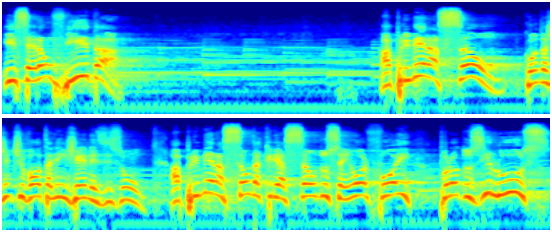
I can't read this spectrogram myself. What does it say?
e serão vida. A primeira ação quando a gente volta ali em Gênesis 1, a primeira ação da criação do Senhor foi produzir luz.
